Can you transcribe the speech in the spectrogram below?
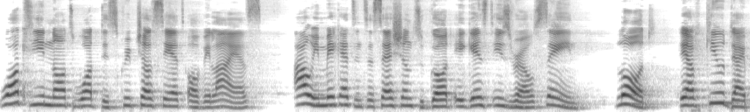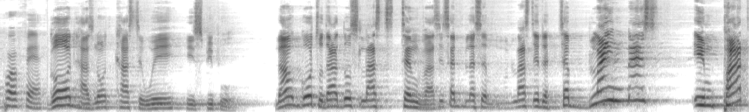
Wot ye not what the scripture saith of Elias, how he maketh intercession to God against Israel, saying, Lord, they have killed thy prophet. God has not cast away his people. Now go to that those last 10 verses. He said, blessed, last eight, said, blindness in part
